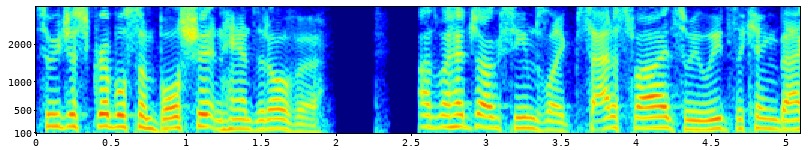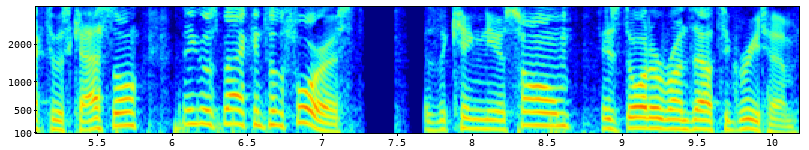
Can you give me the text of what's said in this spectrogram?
So he just scribbles some bullshit and hands it over. Hans my Hedgehog seems like satisfied, so he leads the king back to his castle, and he goes back into the forest. As the king nears home, his daughter runs out to greet him.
